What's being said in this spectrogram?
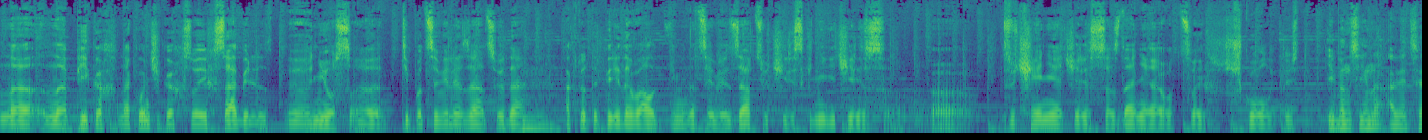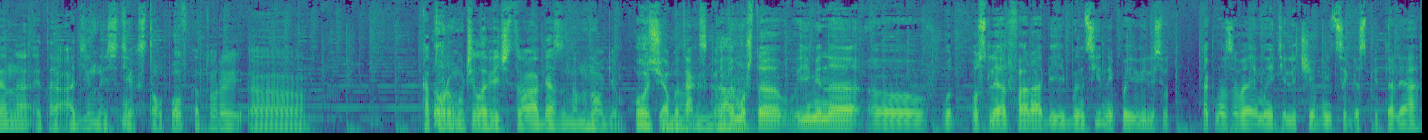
на, на пиках, на кончиках своих сабель э, нес э, типа цивилизацию, да, а кто-то передавал именно цивилизацию через книги, через э, изучение, через создание вот своих школ. То есть Ибн Сина, Авиценна — это один из тех столпов, который, э, которому человечество обязано многим. Очень я бы так сказал. да. Потому что именно э, вот после Аль-Фараби и Бенсины появились вот так называемые эти лечебницы, госпиталя,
